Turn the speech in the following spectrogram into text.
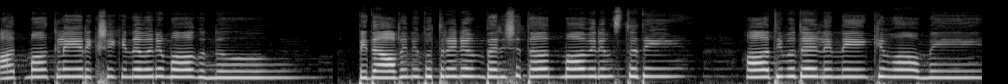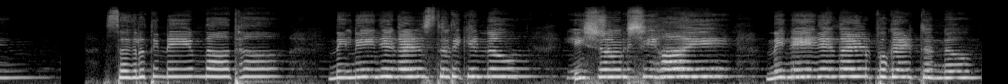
ആത്മാക്കളെ രക്ഷിക്കുന്നവനുമാകുന്നു. പിതാവിനും പുത്രനും പരിശുദ്ധാത്മാവിനും സ്തുതി. ആദ്യമുതൽ എന്നേക്കും ആമേൻ. സകലത്തിന്റെയും നാഥ നിന്നെ ഞങ്ങൾ സ്തുതിക്കുന്നു. ഈശോ മിശിഹായി നിന്നെ ഞങ്ങൾ പുകഴ്ത്തുന്നു.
